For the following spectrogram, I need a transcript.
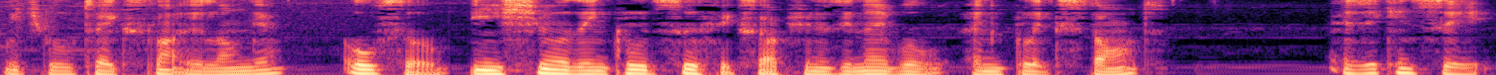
which will take slightly longer. Also, ensure the include suffix option is enabled and click start. As you can see,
